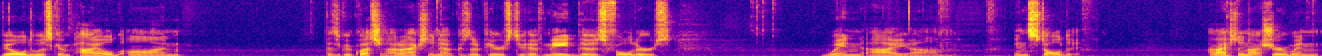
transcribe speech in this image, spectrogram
build was compiled on that's a good question. I don't actually know because it appears to have made those folders when I um, installed it. I'm actually not sure when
